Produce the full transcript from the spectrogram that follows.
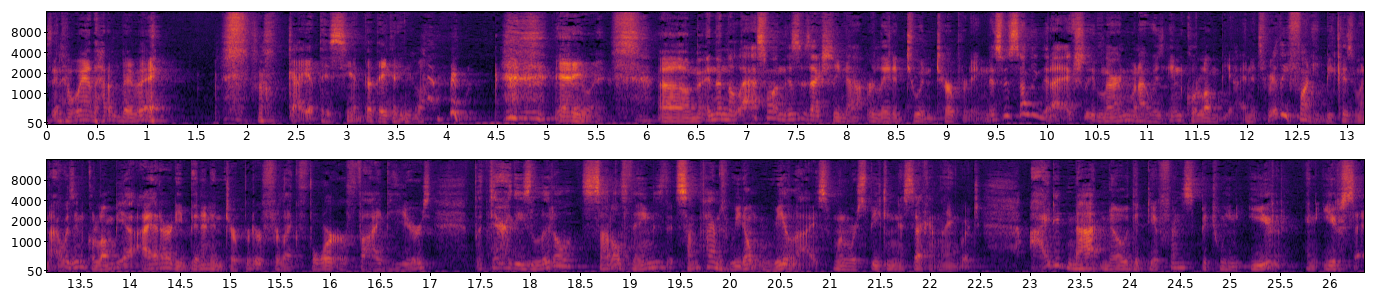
Se la voy a dar al bebé. Cállate, siéntate, gringo. anyway, um, and then the last one, this is actually not related to interpreting. This was something that I actually learned when I was in Colombia. And it's really funny because when I was in Colombia, I had already been an interpreter for like four or five years. But there are these little subtle things that sometimes we don't realize when we're speaking a second language. I did not know the difference between ir and irse.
